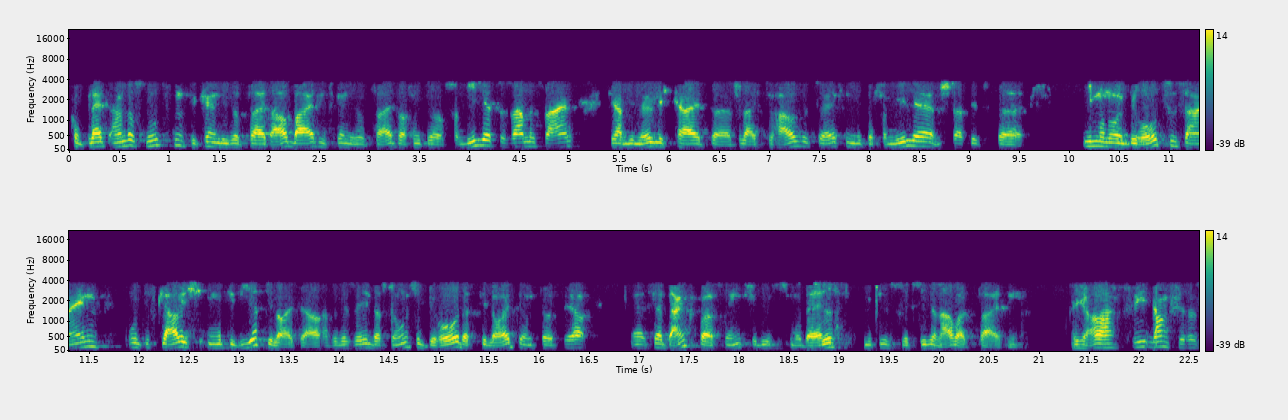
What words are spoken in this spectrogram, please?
komplett anders nutzen. Sie können in dieser Zeit arbeiten, sie können in dieser Zeit auch mit der Familie zusammen sein. Sie haben die Möglichkeit, äh, vielleicht zu Hause zu essen mit der Familie, anstatt jetzt äh, immer nur im Büro zu sein. Und das, glaube ich, motiviert die Leute auch. Also wir sehen das für uns im Büro, dass die Leute uns da sehr, äh, sehr dankbar sind für dieses Modell mit diesen flexiblen Arbeitszeiten. Ja, vielen Dank für das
